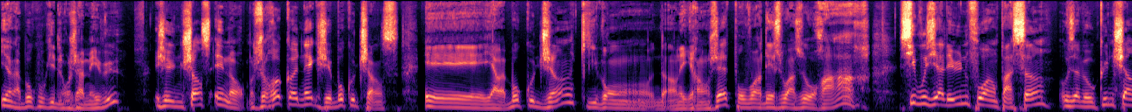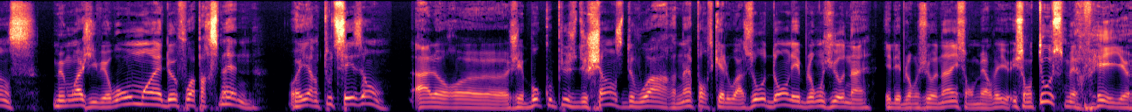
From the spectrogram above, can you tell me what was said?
Il y en a beaucoup qui ne l'ont jamais vu. J'ai une chance énorme. Je reconnais que j'ai beaucoup de chance. Et il y a beaucoup de gens qui vont dans les Grangettes pour voir des oiseaux rares. Si vous y allez une fois en passant, vous n'avez aucune chance. Mais moi, j'y vais au moins deux fois par semaine. Vous voyez, en toute saison. Alors, euh, j'ai beaucoup plus de chances de voir n'importe quel oiseau, dont les blongionins. Et les blongionins, ils sont merveilleux. Ils sont tous merveilleux.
